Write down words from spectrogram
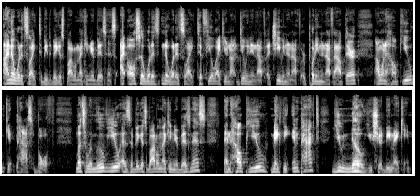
I know what it's like to be the biggest bottleneck in your business. I also know what it's like to feel like you're not doing enough, achieving enough, or putting enough out there. I want to help you get past both. Let's remove you as the biggest bottleneck in your business and help you make the impact you know you should be making.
